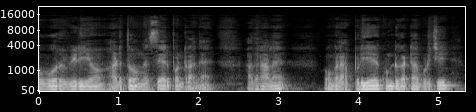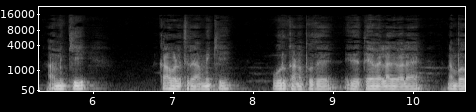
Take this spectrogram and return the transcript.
ஒவ்வொரு வீடியோ அடுத்தவங்க ஷேர் பண்ணுறாங்க அதனால் உங்களை அப்படியே குண்டு கட்டாக பிடிச்சி அமுக்கி காவல்துறை அமுக்கி ஊருக்கு அனுப்புது. இது தேவையில்லாத வேலை. நம்ம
